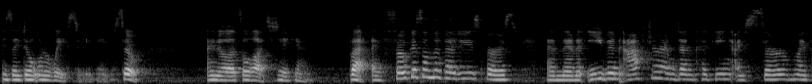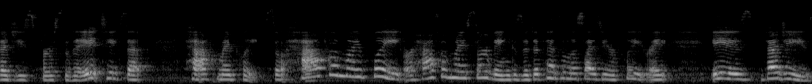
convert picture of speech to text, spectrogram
because I don't want to waste anything. So I know that's a lot to take in. But I focus on the veggies first, and then even after I'm done cooking, I serve my veggies first so that it takes up half my plate. So half of my plate or half of my serving, because it depends on the size of your plate, right, is veggies.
